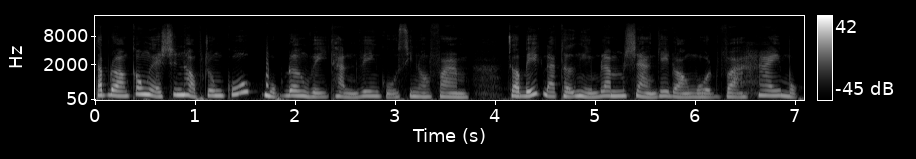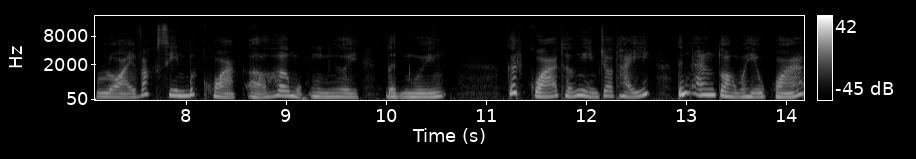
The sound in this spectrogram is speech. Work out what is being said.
Tập đoàn Công nghệ Sinh học Trung Quốc, một đơn vị thành viên của Sinopharm, cho biết đã thử nghiệm lâm sàng giai đoạn 1 và 2 một loại vaccine bất hoạt ở hơn 1.000 người tình nguyện. Kết quả thử nghiệm cho thấy tính an toàn và hiệu quả.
